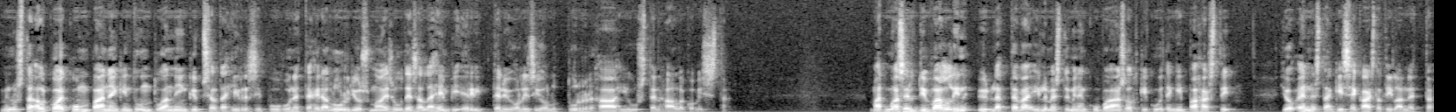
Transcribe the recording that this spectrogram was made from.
minusta alkoi kumpainenkin tuntua niin kypsältä hirsipuuhun, että heidän lurjusmaisuutensa lähempi erittely olisi ollut turhaa hiusten halkomista. Mademoiselle Duvallin yllättävä ilmestyminen kuvaan sotki kuitenkin pahasti jo ennestäänkin sekaista tilannetta.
